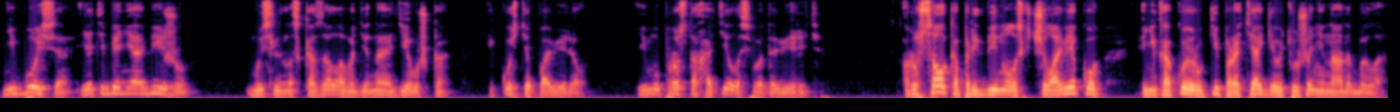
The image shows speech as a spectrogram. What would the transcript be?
«Не бойся, я тебя не обижу», – мысленно сказала водяная девушка, и Костя поверил. Ему просто хотелось в это верить. Русалка придвинулась к человеку, и никакой руки протягивать уже не надо было.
